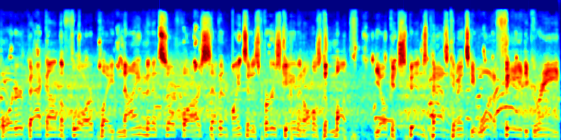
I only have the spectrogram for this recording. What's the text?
Porter back on the floor. Played nine minutes so far. Seven points in his first game in almost a month. Jokic spins past Kaminsky. What a feed to Green.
